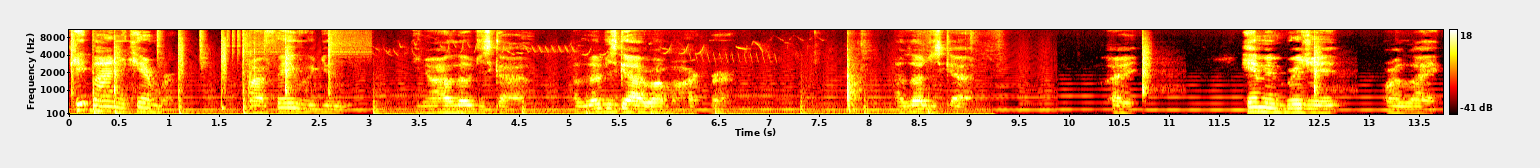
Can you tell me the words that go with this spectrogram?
Kid behind the camera. My favorite dude. You know, I love this guy. I love this guy around my heart, bro. I love this guy. Like, him and Bridget are like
